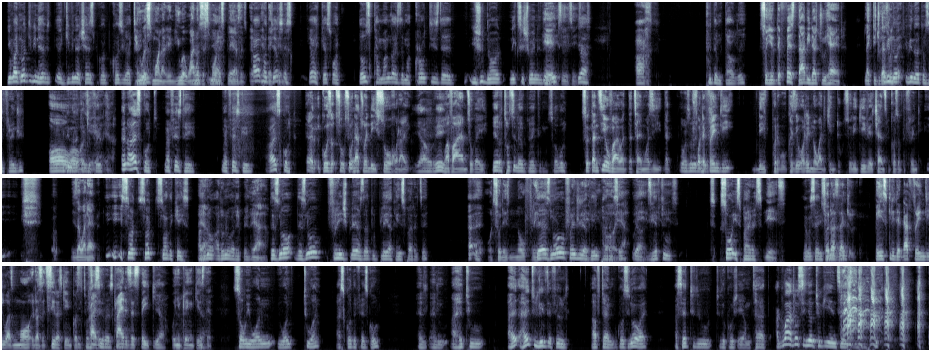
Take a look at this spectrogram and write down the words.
You might not even have uh, given a chance because because you are tinier. you were smaller and you were one of the smallest yeah, players. yeah. at- Ah, at- yes, yes. yeah. Guess what? Those Kamangas, the Makrotis, the you should know Nick the Yes, yes, yes, yeah. yes. Ah, put them down. Eh? So you the first derby that you had, like did you guys Even win though that? even though it was a friendly. Oh, even though it was a okay, yeah, friendly. yeah. And I scored my first day, my first game. I scored. Yeah, it goes so so that's when they saw right. Yeah, already. Wafaya Mtsokai. Yeah, totally left back. So So Tansi Ovao at that time was he like Was the for the friendly? They put because they already know what he can do, so they gave you a chance because of the friendly. Is that what happened? it's not it's not it's not the case. I don't know. I don't know what happened. Yeah. There's no there's no fringe players that would play against Pirates. Eh? Uh-uh. Oh, So there's no friendly. There's no friendly Friendly. against Pirates. Oh, eh? yeah. Oh, yeah. yes, you have yes, to. So is Pirates. yes. You understand? You So it was play- like basically that, that friendly was more. It was a serious game because It was a pride, pride is at stake. Yeah, When you're playing against yeah. So we won. We won two one. I scored the first goal, and, and I had to, I, I had to leave the field half time because you know why? I said to the to the coach, "Hey, I'm tired." Akbar, don't and say,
